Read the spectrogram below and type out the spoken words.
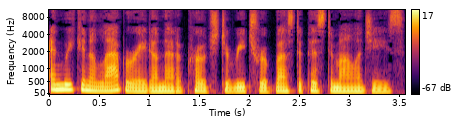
And we can elaborate on that approach to reach robust epistemologies.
